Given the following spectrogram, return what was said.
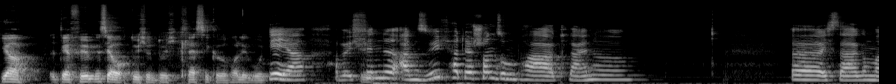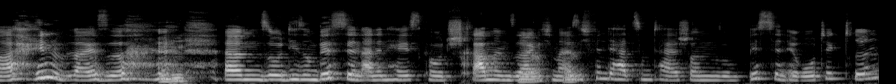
ja, der Film ist ja auch durch und durch Classical Hollywood. Ja, ja, aber ich Ja. finde, an sich hat er schon so ein paar kleine, äh, ich sage mal, Hinweise, Mhm. ähm, so, die so ein bisschen an den Hays Code schrammen, sage Ja, ich mal. ja. Also ich finde, er hat zum Teil schon so ein bisschen Erotik drin.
